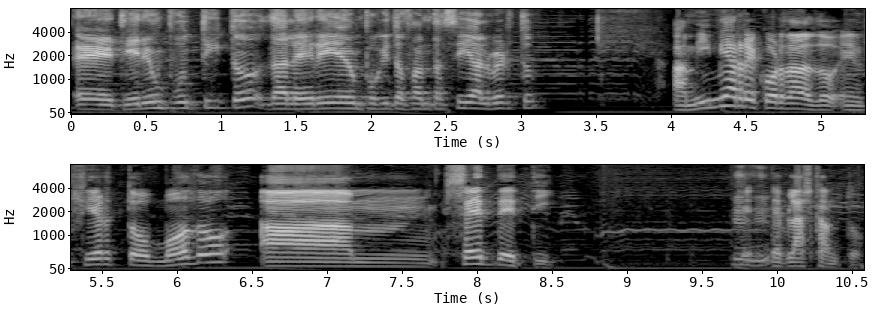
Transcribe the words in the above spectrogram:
Eh, tiene un puntito de alegría y un poquito de fantasía, Alberto. A mí me ha recordado, en cierto modo, a mm, Set de ti, de, Ujú. de Blas Canto.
